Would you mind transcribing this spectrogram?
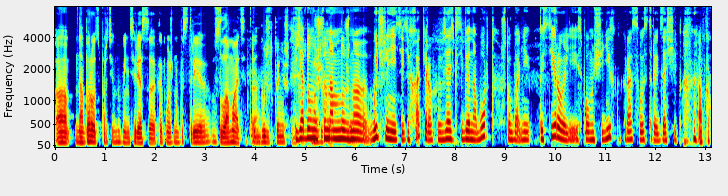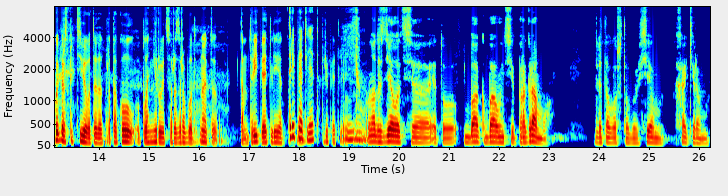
а, наоборот, спортивного интереса как можно быстрее взломать это. Так будет, конечно. Я думаю, что нам нужно вычленить этих хакеров и взять к себе на борт, чтобы они тестировали и с помощью них как раз выстроить защиту. А в какой перспективе вот этот протокол планируется разработать? Ну, это там 3-5 лет. 3-5 лет. 3-5 лет. Да. Надо сделать э, эту баг-баунти программу для того, чтобы всем хакерам,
